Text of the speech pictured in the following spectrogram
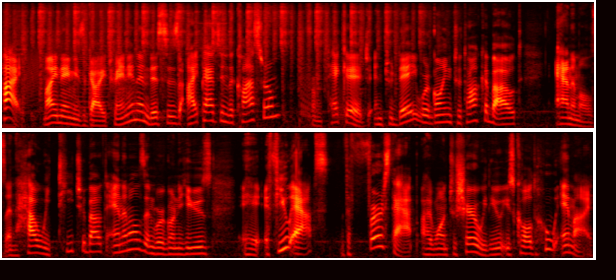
Hi, my name is Guy Trainin and this is iPads in the Classroom from TechEdge. And today we're going to talk about animals and how we teach about animals and we're going to use a, a, few apps. The first app I want to share with you is called Who Am I?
